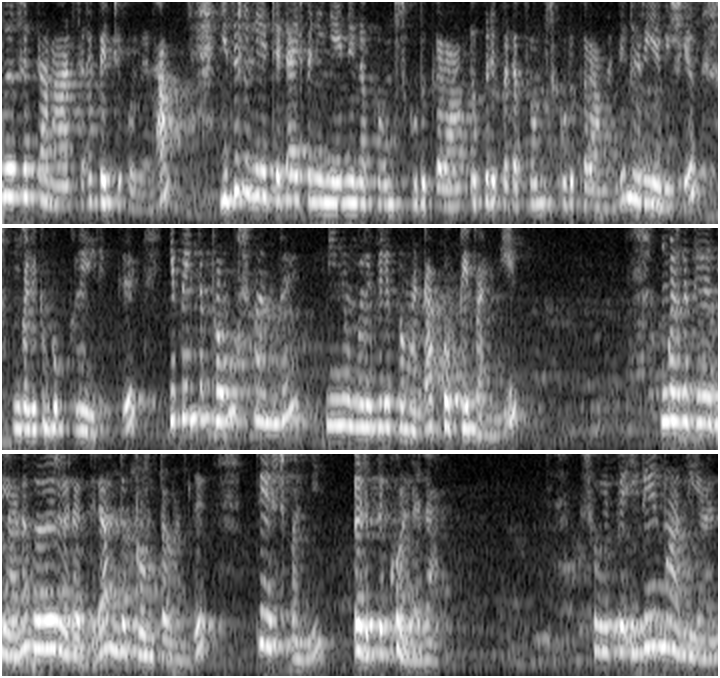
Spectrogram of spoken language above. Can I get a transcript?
பெர்ஃபெக்டான ஆன்சரை பெற்றுக்கொள்ளலாம். இது ரிலேட்டடாக இப்போ நீங்கள் என்னென்ன ப்ரோம்ஸ் கொடுக்கலாம் எப்படிப்பட்ட ப்ரோம்ஸ் கொடுக்கலாம்னு நிறைய விஷயம் உங்களுக்கு புக்கில் இருக்குது இப்போ இந்த ப்ரோம்ஸ் வந்து நீங்கள் உங்களுக்கு விருப்பமெண்டா காப்பி பண்ணி உங்களுக்கு தேவையான வேறு இடத்துல அந்த ப்ரோம்ப்டை வந்து பேஸ்ட் பண்ணி எடுத்துக்கொள்ளலாம் ஸோ இப்போ இதே மாதிரியான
